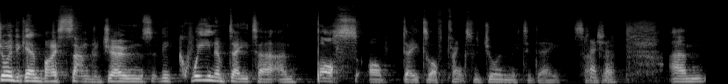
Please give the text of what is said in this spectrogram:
Joined again by Sandra Jones, the queen of data and boss of Dataloft. Thanks for joining me today, Sandra. Um,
